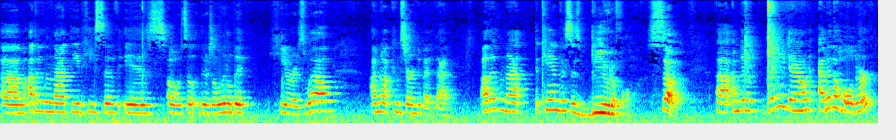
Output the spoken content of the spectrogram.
Um, other than that, the adhesive is, oh, so there's a little bit here as well. I'm not concerned about that. Other than that, the canvas is beautiful. So uh, I'm going to bring you down out of the holder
